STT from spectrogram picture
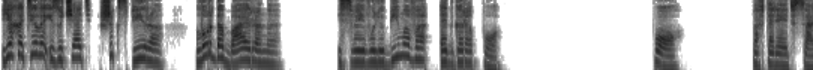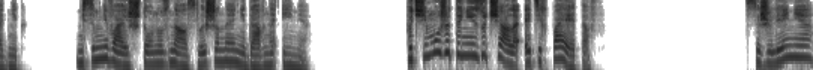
Я хотела изучать Шекспира, лорда Байрона и своего любимого Эдгара По. «По», — повторяет всадник. Не сомневаюсь, что он узнал слышанное недавно имя. «Почему же ты не изучала этих поэтов?» Сожаление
